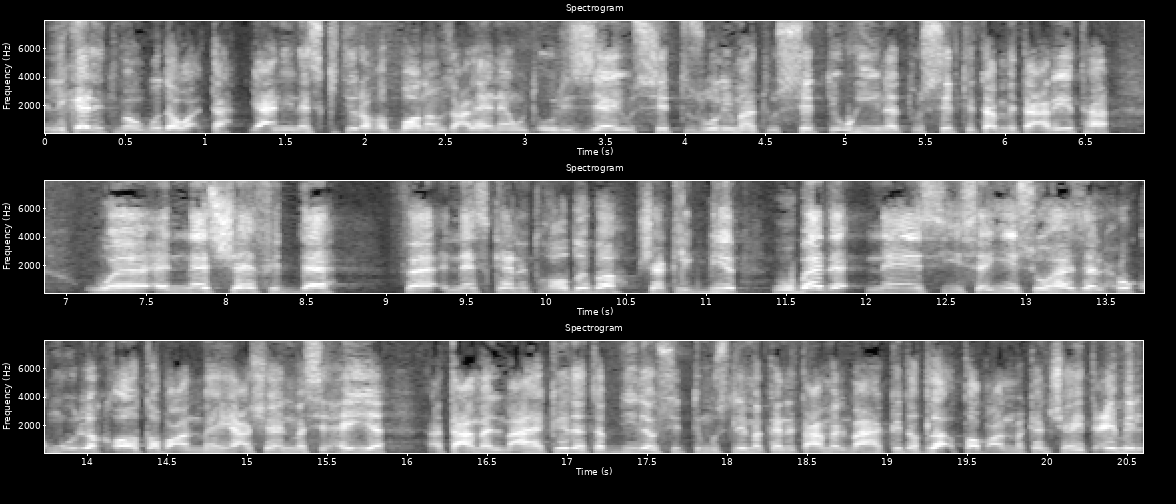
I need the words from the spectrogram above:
اللي كانت موجودة وقتها. يعني ناس كتيرة غضبانة وزعلانة وتقول إزاي والست ظلمت والست أهينت والست تم تعريتها والناس شافت ده فالناس كانت غاضبة بشكل كبير وبدأ ناس يسيسوا هذا الحكم ويقول لك آه طبعا ما هي عشان مسيحية اتعامل معاها كده طب دي لو ست مسلمة كانت اتعامل معاها كده لا طبعا ما كانش هيتعمل.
